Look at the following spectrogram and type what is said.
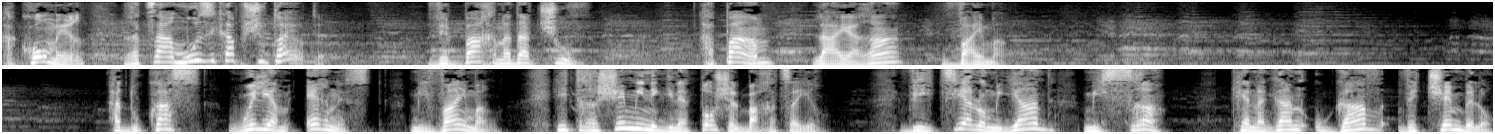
הכומר רצה מוזיקה פשוטה יותר, ובאך נדד שוב, הפעם לעיירה ויימר. הדוכס ויליאם ארנסט מוויימר התרשם מנגינתו של באך הצעיר, והציע לו מיד משרה כנגן עוגב וצ'מבלו,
